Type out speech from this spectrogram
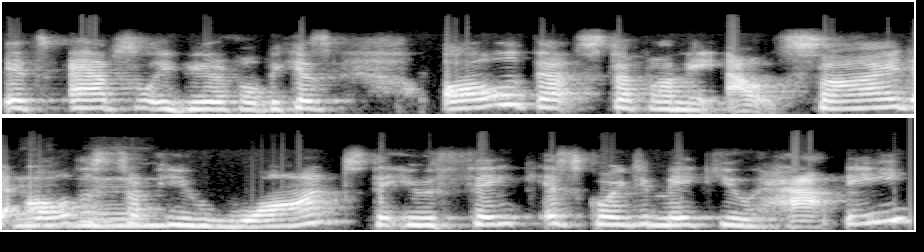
It's absolutely beautiful because all of that stuff on the outside, mm-hmm. all the stuff mm-hmm. you want that you think is going to make you happy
